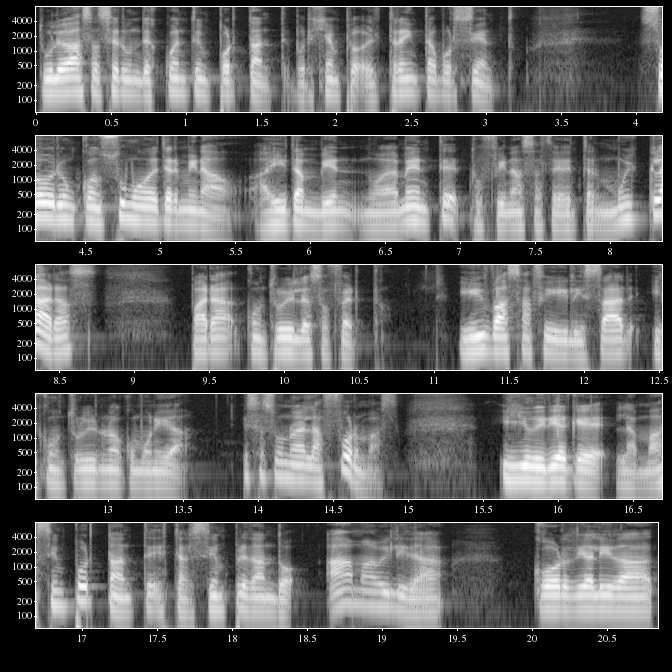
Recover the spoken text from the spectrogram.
tú le vas a hacer un descuento importante, por ejemplo, el 30% sobre un consumo determinado. Ahí también, nuevamente, tus finanzas deben estar muy claras para construir esa oferta. Y vas a fidelizar y construir una comunidad. Esa es una de las formas. Y yo diría que la más importante es estar siempre dando amabilidad, cordialidad,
